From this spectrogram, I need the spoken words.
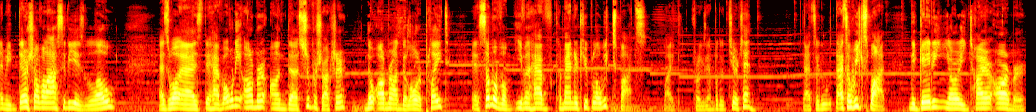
I mean, their shell velocity is low, as well as they have only armor on the superstructure, no armor on the lower plate, and some of them even have Commander Cupola weak spots, like for example the Tier 10. That's a that's a weak spot negating your entire armor.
